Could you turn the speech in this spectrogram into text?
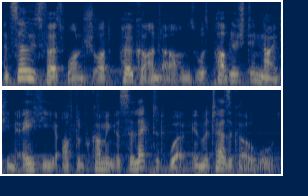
And so his first one shot, Poker Under Arms, was published in 1980 after becoming a selected work in the Tezuka Award.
